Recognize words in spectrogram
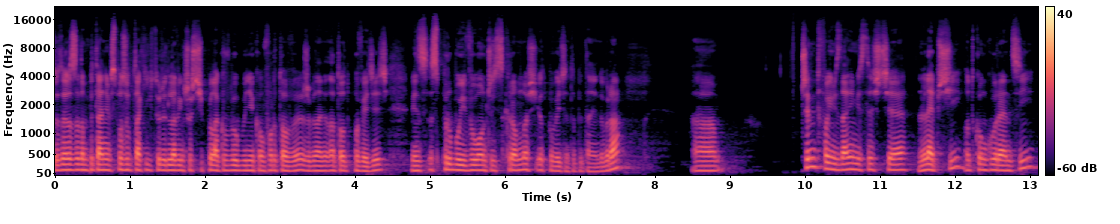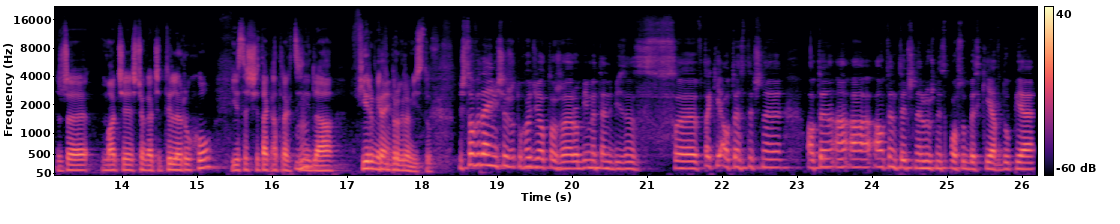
To teraz zadam pytanie w sposób taki, który dla większości Polaków byłby niekomfortowy, żeby na, na to odpowiedzieć, więc spróbuj wyłączyć skromność i odpowiedź na to pytanie, dobra? A czym Twoim zdaniem jesteście lepsi od konkurencji, że macie, ściągacie tyle ruchu i jesteście tak atrakcyjni dla firm, jak Okej. i programistów? Wiesz co, wydaje mi się, że tu chodzi o to, że robimy ten biznes e, w taki autentyczny, auten, a, a, autentyczny, luźny sposób, bez kija w dupie.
